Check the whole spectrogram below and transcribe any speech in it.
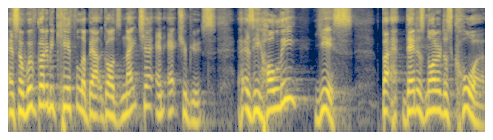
And so we've got to be careful about God's nature and attributes. Is he holy? Yes. But that is not at his core.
